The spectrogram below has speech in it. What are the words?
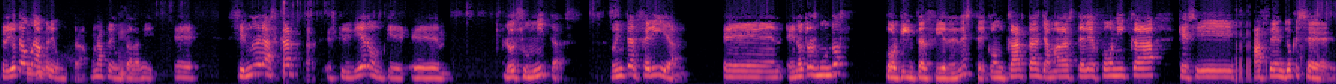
Pero yo te hago una pregunta una pregunta David. Eh, si en una de las cartas escribieron que eh, los sumitas no interferían en, otros mundos porque interfieren en este, con cartas, llamadas telefónicas, que si hacen, yo qué sé,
